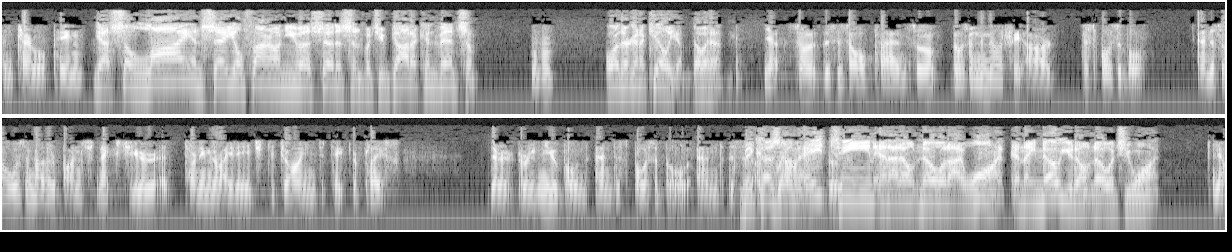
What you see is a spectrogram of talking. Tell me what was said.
and terrible pain. Yeah, so lie and say you'll fire on U.S. citizens, but you've got to convince them, Mm-hmm. or they're going to kill you. Go ahead. Yeah, so this is all planned. So those in the military are disposable. And there's always another bunch next year at turning the right age to join to take their place. They're renewable and disposable, and the Because I'm understood. 18 and I don't know what I want, and they know you don't mm. know what you want. Yeah,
